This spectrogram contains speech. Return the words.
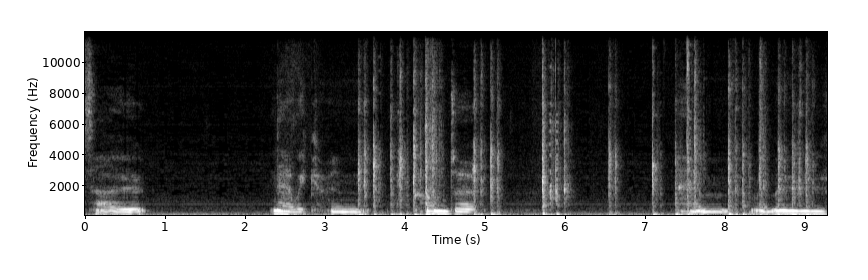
So now we can conda env remove.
